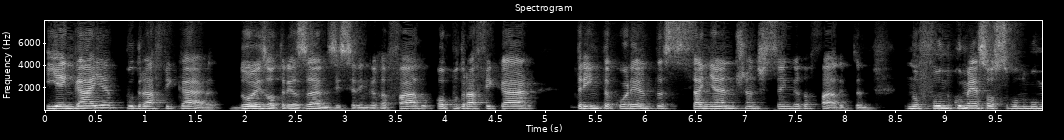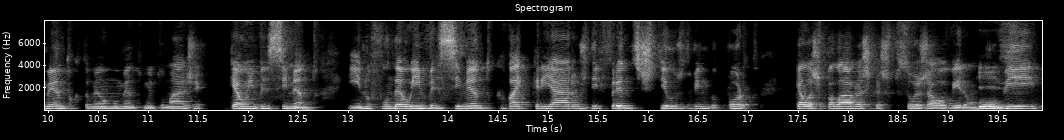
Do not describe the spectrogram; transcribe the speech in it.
E em Gaia poderá ficar dois ou três anos e ser engarrafado, ou poderá ficar 30, 40, 100 anos antes de ser engarrafado. portanto, no fundo, começa o segundo momento, que também é um momento muito mágico, que é o envelhecimento. E no fundo é o envelhecimento que vai criar os diferentes estilos de vinho do Porto, aquelas palavras que as pessoas já ouviram, Ruby,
